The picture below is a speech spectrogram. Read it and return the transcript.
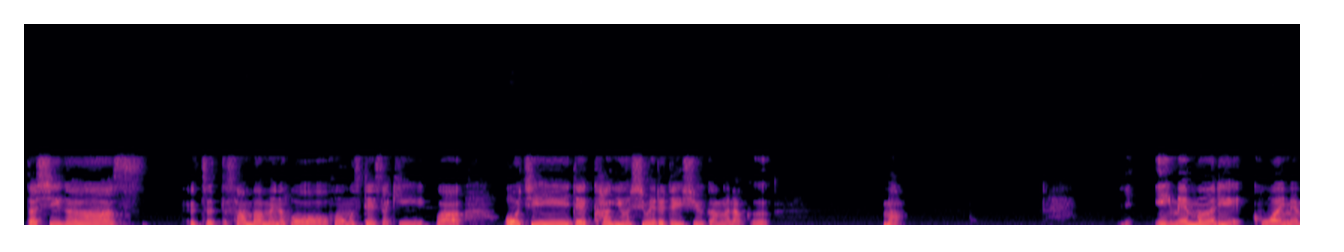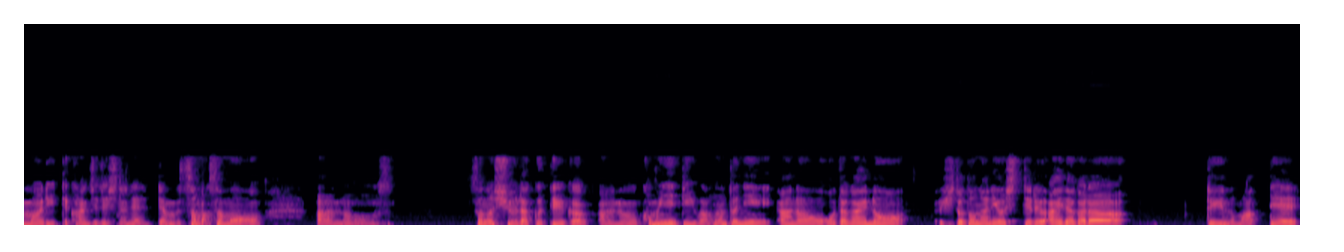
私が移った3番目のホームステイ先は、お家で鍵を閉めるという習慣がなく、まあ、いい面もあり、怖い面もありって感じでしたね。でも、そもそも、あの、その集落っていうか、あの、コミュニティは本当に、あの、お互いの人となりを知ってる間柄っていうのもあって、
